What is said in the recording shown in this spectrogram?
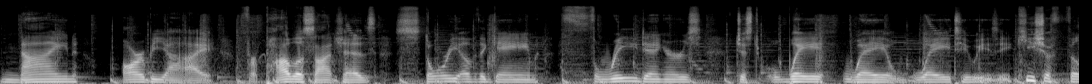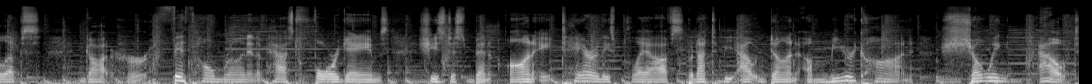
nine RBI for Pablo Sanchez. Story of the game. Three dingers. Just way, way, way too easy. Keisha Phillips got her fifth home run in the past four games. She's just been on a tear in these playoffs, but not to be outdone. Amir Khan showing out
